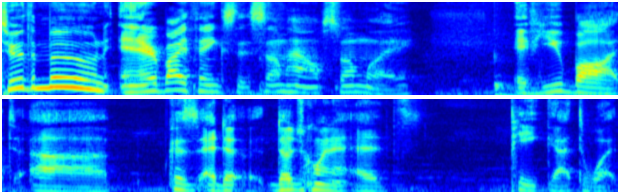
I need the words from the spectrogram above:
to the moon, and everybody thinks that somehow, some way, if you bought, because at Do- Dogecoin at its peak got to what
